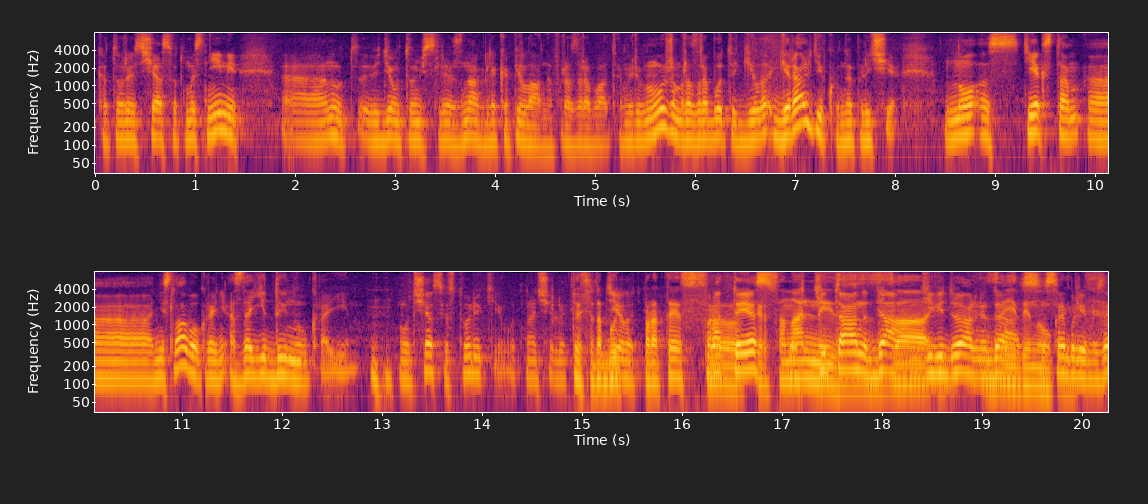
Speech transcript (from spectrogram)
которые сейчас вот мы с ними э, ну, вот ведем в том числе знак для капелланов разрабатываем. Говорю, мы можем разработать геральдику на плече, но с текстом э, не слава Украине, а за единую Украину. Вот сейчас историки вот начали То есть это делать. будет протез, э, Протез, персональный титана, да, за- индивидуальный, за да, единую с эмблемой. за-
